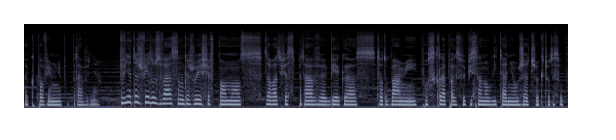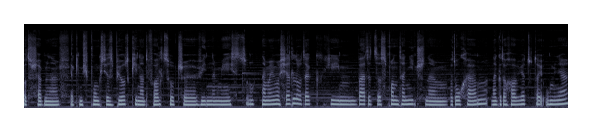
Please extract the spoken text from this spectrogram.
tak powiem niepoprawnie. Pewnie też wielu z Was angażuje się w pomoc, załatwia sprawy, biega z torbami po sklepach z wypisaną litanią rzeczy, które są potrzebne w jakimś punkcie zbiórki na dworcu czy w innym miejscu. Na moim osiedlu takim bardzo spontanicznym ruchem na Grochowie, tutaj u mnie,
